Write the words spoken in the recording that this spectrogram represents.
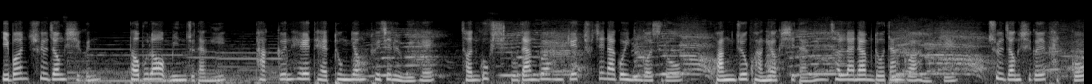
이번 출정식은 더불어민주당이 박근혜 대통령 퇴진을 위해 전국 시도당과 함께 추진하고 있는 것으로 광주광역시당은 전라남도당과 함께 출정식을 갖고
